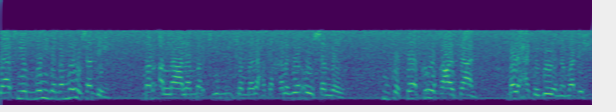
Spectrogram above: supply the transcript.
Laakiin nebigana ma uusan dhihin mar allaala markii ninka madaxda khalad yar uu sameeyo inta seefka u qaataan madaxa kagoyana ma dhihin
